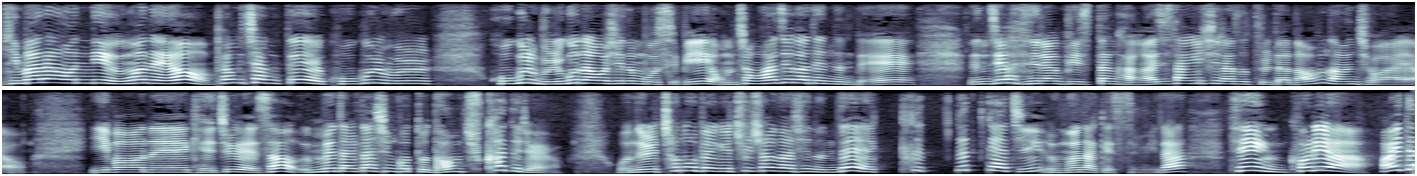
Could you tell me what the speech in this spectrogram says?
김아랑 언니 응원해요. 평창 때 곡을 물, 곡을 물고 나오시는 모습이 엄청 화제가 됐는데, 은지 언니랑 비슷한 강아지 상이시라서 둘 다 너무너무 좋아요. 이번에 개주에서 은메달 따신 것도 너무 축하드려요. 오늘 1500에 출전하시는데, 끝, 끝까지 응원하겠습니다. 팀 코리아 화이팅!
